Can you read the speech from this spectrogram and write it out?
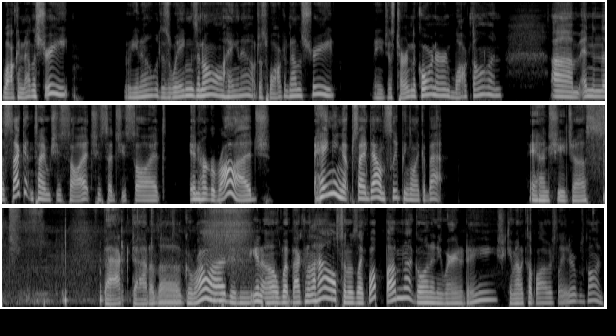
walking down the street, you know, with his wings and all hanging out, just walking down the street. And he just turned the corner and walked on. Um, and then the second time she saw it, she said she saw it in her garage, hanging upside down, sleeping like a bat. And she just backed out of the garage and, you know, went back into the house and was like, well, I'm not going anywhere today. She came out a couple hours later, it was gone.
